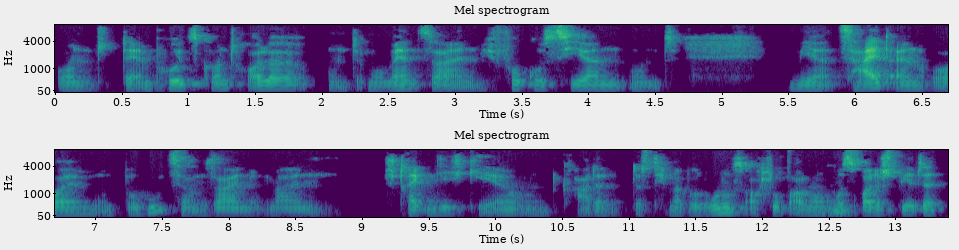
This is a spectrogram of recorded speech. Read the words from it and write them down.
und der Impulskontrolle und im Moment sein, mich fokussieren und mir Zeit einräumen und behutsam sein mit meinen Strecken, die ich gehe und gerade das Thema Belohnungsaufschub auch noch eine große Rolle spielte,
